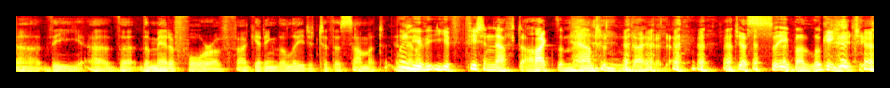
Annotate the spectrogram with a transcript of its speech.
Uh, the, uh, the the metaphor of uh, getting the leader to the summit. And well, you're, you're, fit enough to hike the mountain, David. just see by looking at you.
